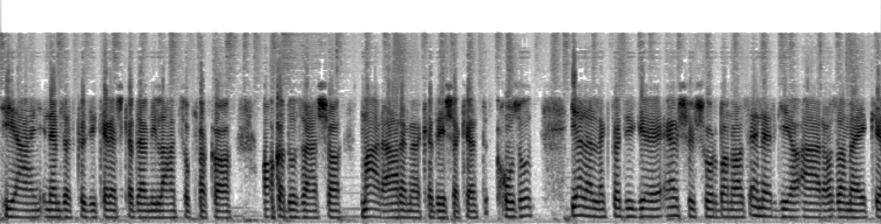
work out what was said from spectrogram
hiány, nemzetközi kereskedelmi láncoknak a akadozása már áremelkedéseket hozott. Jelenleg pedig elsősorban az energia ára az, amelyik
